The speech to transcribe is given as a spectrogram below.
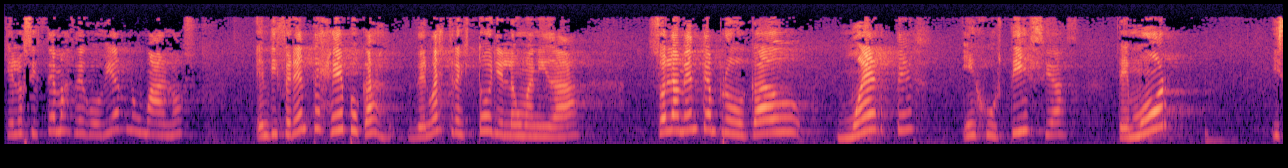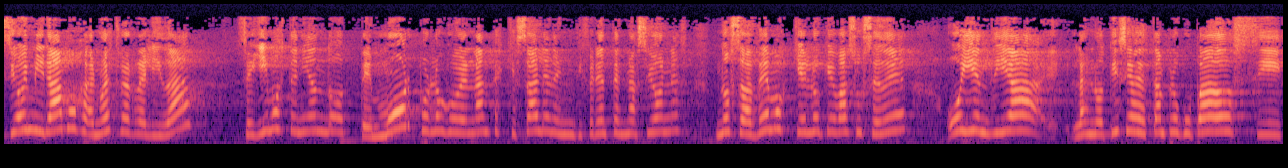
que los sistemas de gobierno humanos en diferentes épocas de nuestra historia en la humanidad solamente han provocado muertes, injusticias, temor. Y si hoy miramos a nuestra realidad, seguimos teniendo temor por los gobernantes que salen en diferentes naciones, no sabemos qué es lo que va a suceder, Hoy en día eh, las noticias están preocupadas si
